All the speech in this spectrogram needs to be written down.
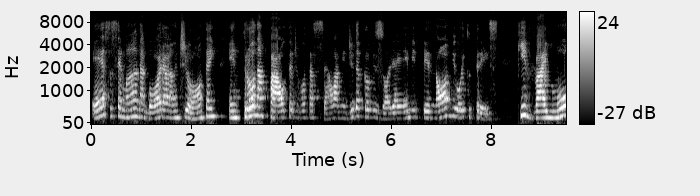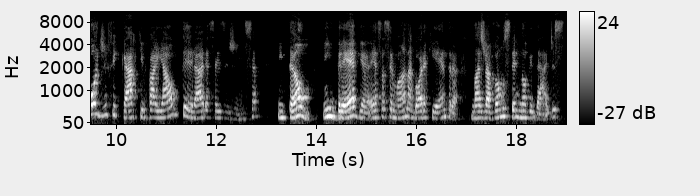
essa semana, agora, anteontem, entrou na pauta de votação a medida provisória MP 983, que vai modificar, que vai alterar essa exigência. Então, em breve, essa semana agora que entra, nós já vamos ter novidades.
